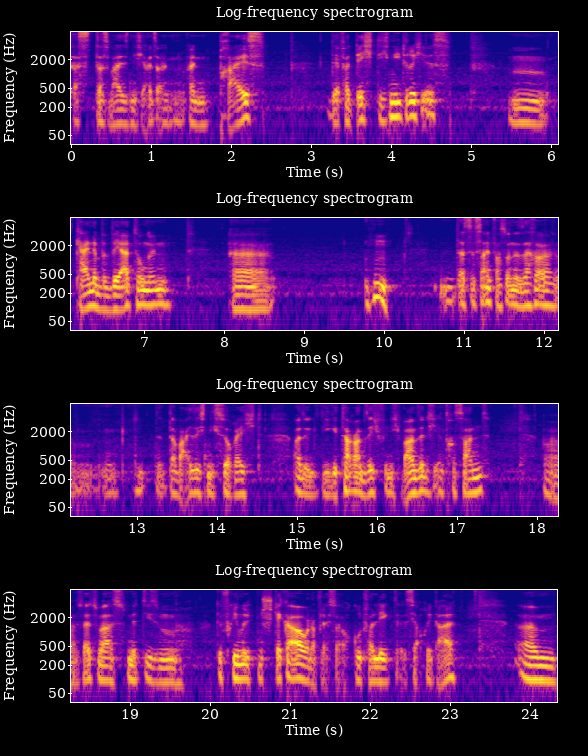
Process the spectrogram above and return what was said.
das, das weiß ich nicht. Also ein, ein Preis, der verdächtig niedrig ist keine Bewertungen. Äh, hm, das ist einfach so eine Sache, da weiß ich nicht so recht. Also die Gitarre an sich finde ich wahnsinnig interessant. Äh, selbst mal mit diesem gefriemelten Stecker oder vielleicht ist er auch gut verlegt, ist ja auch egal. Ähm,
